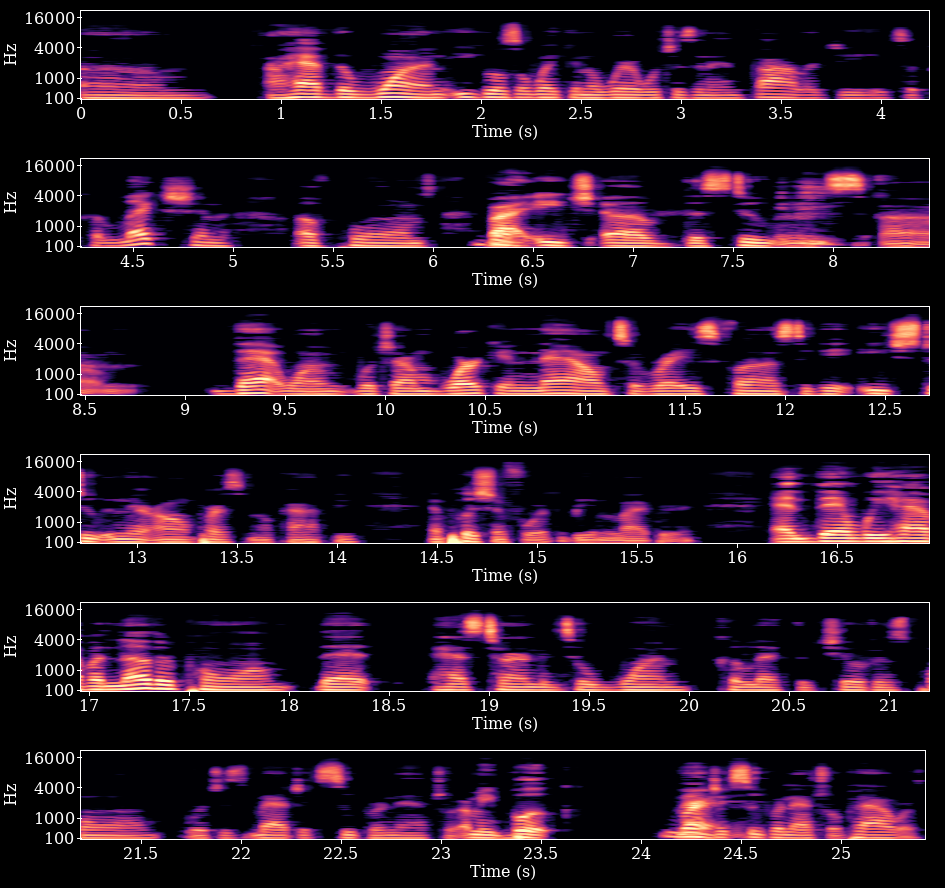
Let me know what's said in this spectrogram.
Um, I have the one Eagles Awaken Aware, which is an anthology. It's a collection of poems by Right. each of the students. Um, that one, which I'm working now to raise funds to get each student their own personal copy and pushing for it to be in the library. And then we have another poem that has turned into one collective children's poem, which is Magic Supernatural. I mean, book, Magic Right. Supernatural Powers.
